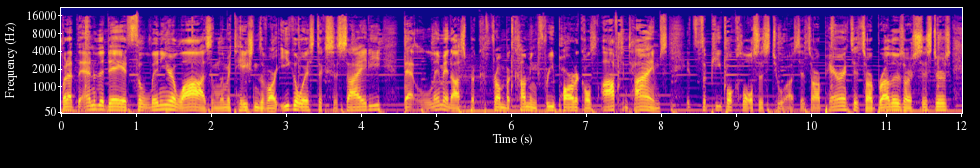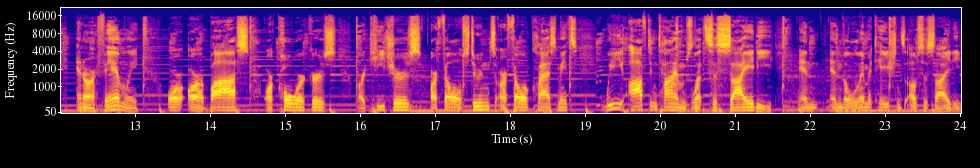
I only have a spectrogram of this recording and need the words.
But at the end of the day, it's the linear laws and limitations of our egoistic society that limit us bec- from becoming free particles. Oftentimes, it's the people closest to us. It's our parents, it's our brothers, our sisters, and our family, or our boss, our coworkers, our teachers, our fellow students, our fellow classmates. We oftentimes let society and and the limitations of society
